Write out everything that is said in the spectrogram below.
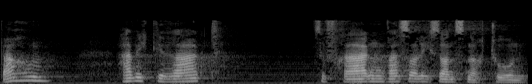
Warum habe ich gewagt zu fragen, was soll ich sonst noch tun?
